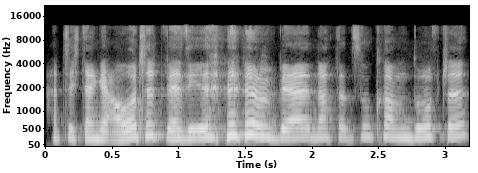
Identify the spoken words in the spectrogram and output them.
hat sich dann geoutet, wer sie, wer noch dazukommen durfte.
